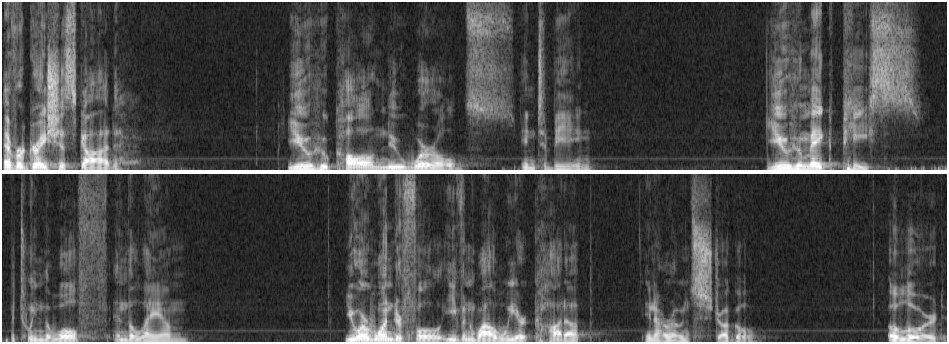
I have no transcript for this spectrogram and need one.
Ever gracious God, you who call new worlds into being, you who make peace between the wolf and the lamb. You are wonderful even while we are caught up in our own struggle. O oh Lord,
